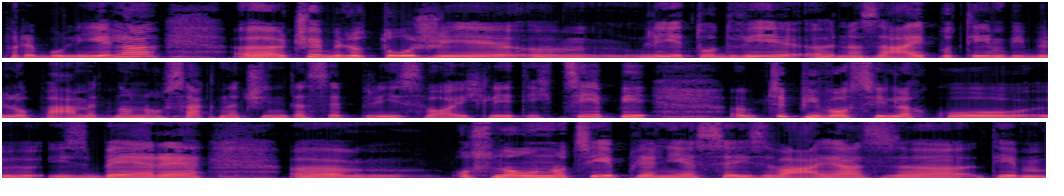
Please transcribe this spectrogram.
prebolela. Uh, če je bilo to že um, leto, dve uh, nazaj, potem bi bilo pametno na vsak način, da se pri svojih letih cepi. Uh, cepivo si lahko uh, izbere. Um, osnovno cepljenje se izvaja z tem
